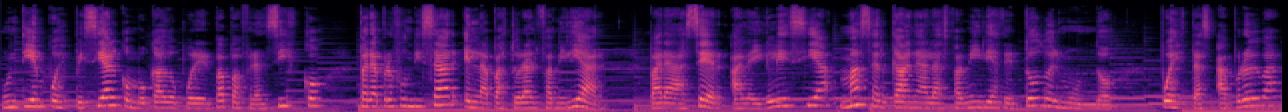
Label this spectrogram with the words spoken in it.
un tiempo especial convocado por el Papa Francisco para profundizar en la pastoral familiar, para hacer a la Iglesia más cercana a las familias de todo el mundo, puestas a prueba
